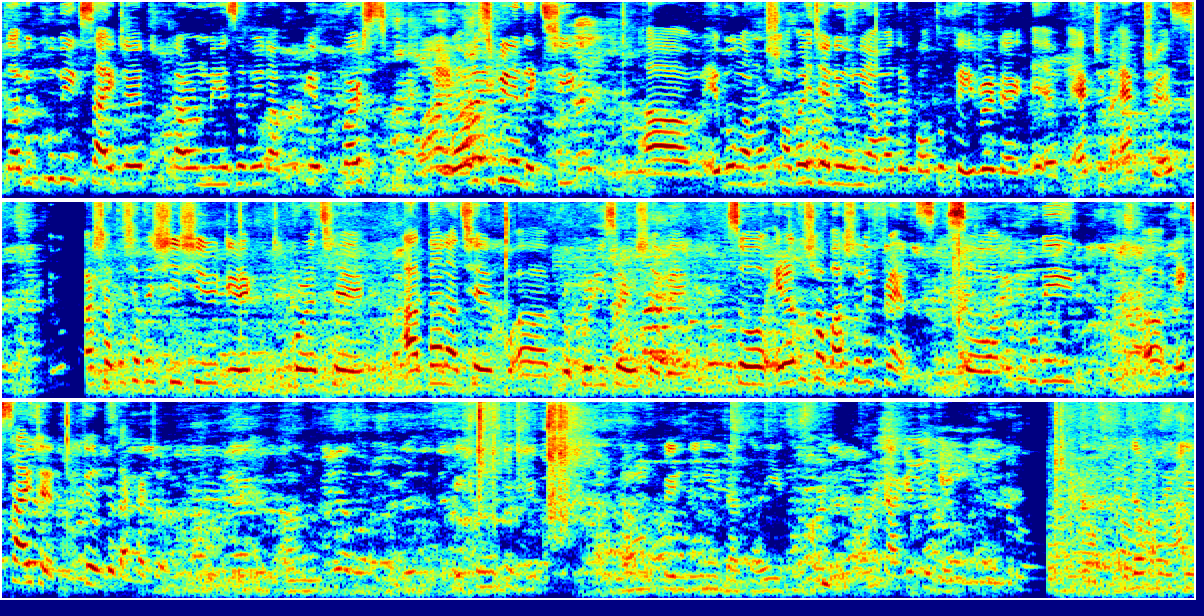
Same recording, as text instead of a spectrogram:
তো আমি খুবই এক্সাইটেড কারণ মেহজাবিন আপুকে ফার্স্ট বড় স্ক্রিনে দেখছি এবং আমরা সবাই জানি উনি আমাদের কত ফেভারিট একজন অ্যাক্ট্রেস এবং তার সাথে সাথে শিশির ডিরেক্ট করেছে, আদনান আছে প্রডিউসার হিসেবে। সো এরা তো সব আসলে ফ্রেন্ডস সো আমি খুবই এক্সাইটেড ফিল্মটা দেখার জন্য। দাঁড়িয়েছে অনেক আগে থেকেই। এটা হয় যে,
